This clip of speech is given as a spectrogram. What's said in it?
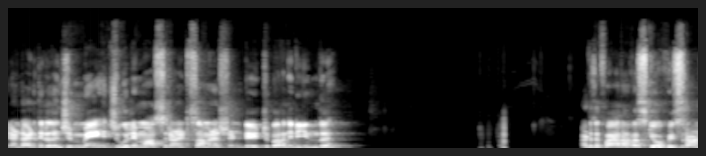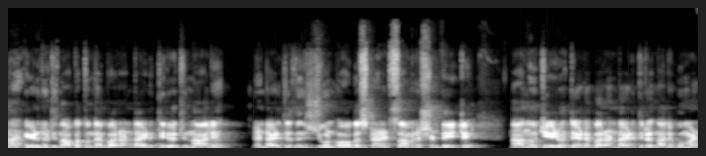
രണ്ടായിരത്തി ഇരുപത്തഞ്ച് മെയ് ജൂലൈ മാസത്തിലാണ് എക്സാമിനേഷൻ ഡേറ്റ് പറഞ്ഞിരിക്കുന്നത്. അടുത്ത ഫയർ റെസ്ക്യൂ ഓഫീസറാണ് എഴുന്നൂറ്റി നാൽപ്പത്തൊന്ന് ബാർ രണ്ടായിരത്തി ഇരുപത്തി നാല് രണ്ടായിരത്തി ഇരുപത്തഞ്ച് ജൂൺ ഓഗസ്റ്റിലാണ് എക്സാമിനേഷൻ ഡേറ്റ് നാനൂറ്റി എഴുപത്തി ഏഴ് ബാർ രണ്ടായിരത്തി ഇരുപത്തിനാല് വുമൺ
